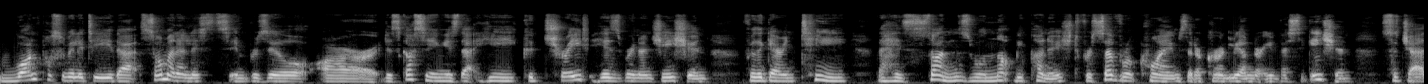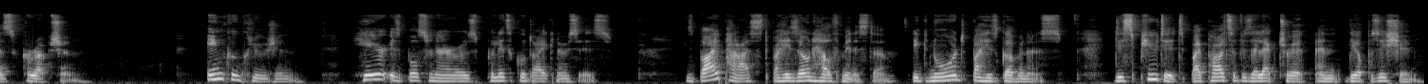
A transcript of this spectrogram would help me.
One possibility that some analysts in Brazil are discussing is that he could trade his renunciation for the guarantee that his sons will not be punished for several crimes that are currently under investigation, such as corruption. In conclusion, Here is Bolsonaro's political diagnosis. He's bypassed by his own health minister, ignored by his governors, disputed by parts of his electorate and the opposition.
